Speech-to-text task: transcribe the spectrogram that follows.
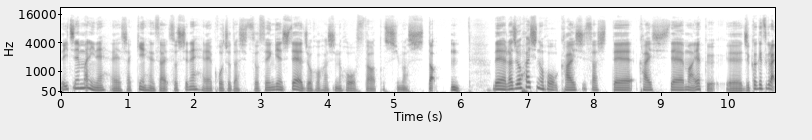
で、1年前にね、えー借金返済、そしてね、えー工場脱出を宣言して、情報発信の方をスタートしました。うん。で、ラジオ配信の方を開始させて、開始して、まあ約、えー10ヶ月ぐらい、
